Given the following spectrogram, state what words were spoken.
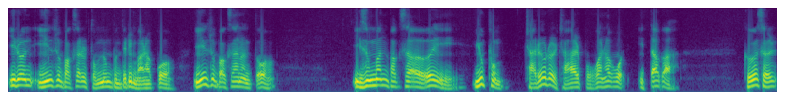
이런 이인수 박사를 돕는 분들이 많았고 이인수 박사는 또 이승만 박사의 유품, 자료를 잘 보관하고 있다가 그것을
